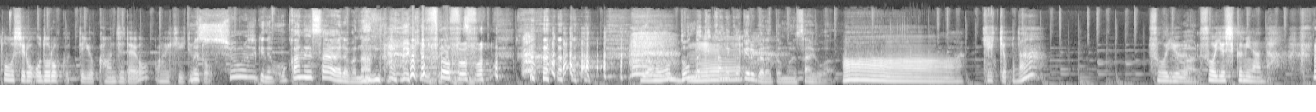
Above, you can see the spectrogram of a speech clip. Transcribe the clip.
投資ろ驚くっていう感じだよ。あれ聞いてでると。正直ね、お金さえあれば何でもできる。そうそうそう。いや、もうどんだけ金かけるかだと思うよ、最後は。あー、結局な。そういう、そういう仕組みなんだ。う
